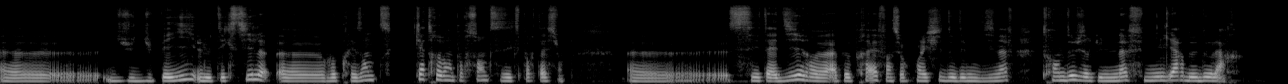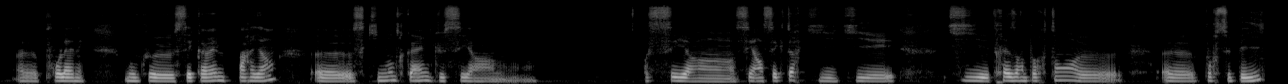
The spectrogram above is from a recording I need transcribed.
du, du, pays, le textile représente 80% de ses exportations. Euh, c'est-à-dire euh, à peu près, enfin si on prend les chiffres de 2019, 32,9 milliards de dollars euh, pour l'année. Donc c'est quand même pas rien, ce qui montre quand même que c'est un, c'est un, c'est un secteur qui, qui, est, qui est très important pour ce pays.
